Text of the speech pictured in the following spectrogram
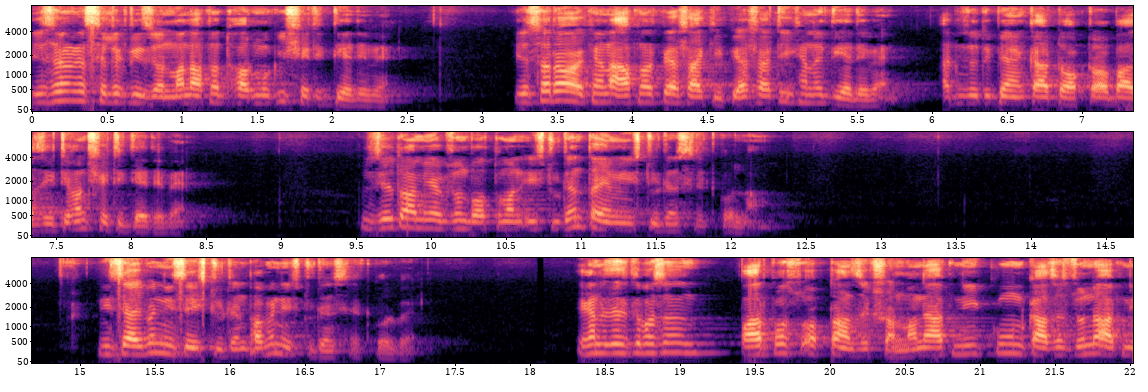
এছাড়া সিলেক্ট রিজন মানে আপনার ধর্ম কি সেটি দিয়ে দেবেন এছাড়াও এখানে আপনার পেশা কি, পেশাটি এখানে দিয়ে দেবেন। আপনি যদি ব্যাংকার ডক্টর বা যেটি হন, সেটি দিয়ে দেবেন। যেহেতু আমি একজন বর্তমান স্টুডেন্ট তাই আমি স্টুডেন্ট সিলেক্ট করলাম। নিচে আসবেন, নিচে স্টুডেন্ট পাবেন স্টুডেন্ট সিলেক্ট করবেন। এখানে দেখতে পাচ্ছেন পারপস অফ ট্রানজেকশন মানে আপনি কোন কাজের জন্য আপনি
